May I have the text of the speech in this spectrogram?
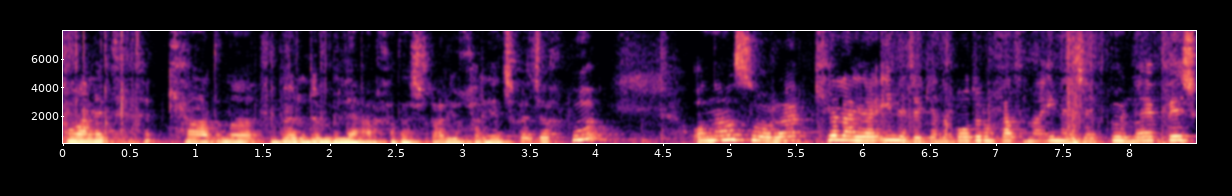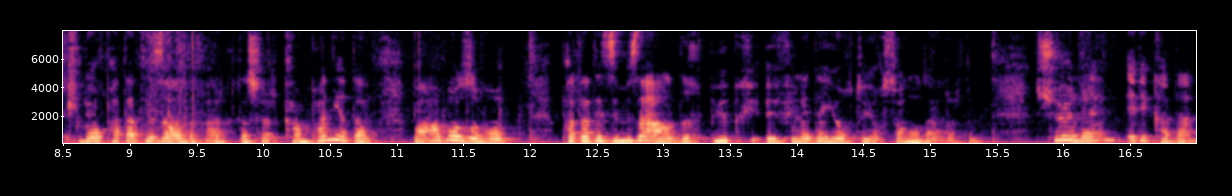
Tuvalet kağıdını böldüm bile arkadaşlar. Yukarıya çıkacak bu. Ondan sonra Kela'ya inecek yani bodrum katına inecek böyle 5 kilo patates aldık arkadaşlar kampanyada bağ bozumu patatesimizi aldık büyük e, filede yoktu yoksa onu da alırdım şöyle Erika'dan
